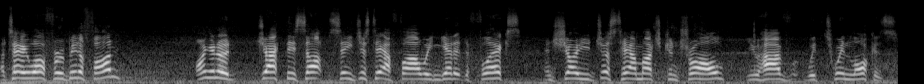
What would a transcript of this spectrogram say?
I tell you what, for a bit of fun, I'm going to jack this up, see just how far we can get it to flex and show you just how much control you have with twin lockers.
